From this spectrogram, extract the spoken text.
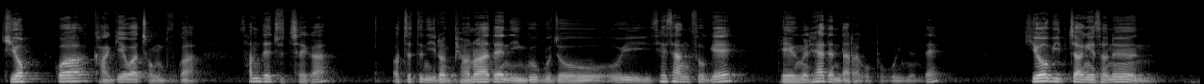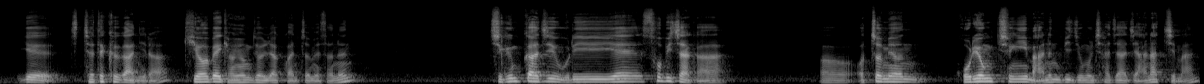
기업 과 가계와 정부가 3대 주체가 어쨌든 이런 변화된 인구 구조의 세상 속에 대응을 해야 된다라고 보고 있는데 기업 입장에서는 이게 재테크가 아니라 기업의 경영 전략 관점에서는 지금까지 우리의 소비자가 어, 어쩌면 고령층이 많은 비중을 차지하지 않았지만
